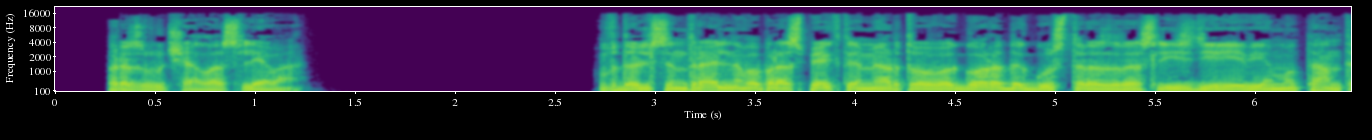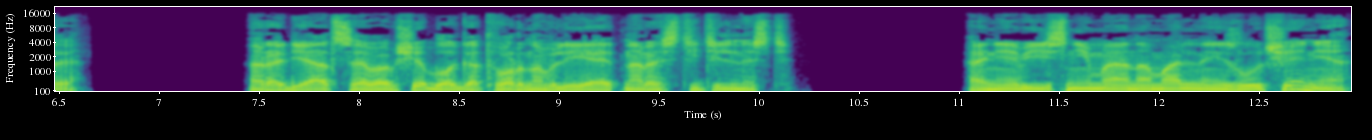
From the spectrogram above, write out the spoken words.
— прозвучало слева. Вдоль центрального проспекта мертвого города густо разрослись деревья-мутанты. Радиация вообще благотворно влияет на растительность. А необъяснимое аномальное излучение,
